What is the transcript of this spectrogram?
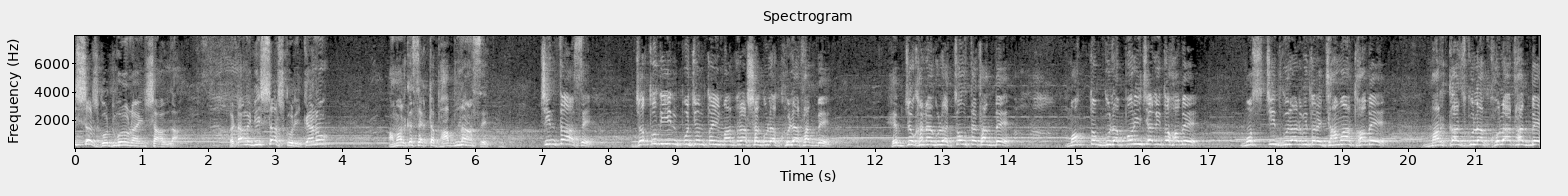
বিশ্বাস ঘটবেও না, ইনশাআল্লাহ। এটা আমি বিশ্বাস করি। কেন? আমার কাছে একটা ভাবনা আছে, চিন্তা আছে। যতদিন পর্যন্ত এই মাদ্রাসাগুলা খোলা থাকবে, হেফজোখানাগুলা চলতে থাকবে, মক্তবগুলা পরিচালিত হবে, মসজিদগুলার ভিতরে জামাত হবে, মার্কাজগুলা খোলা থাকবে,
